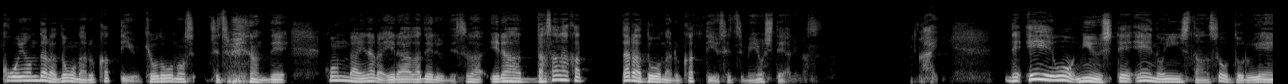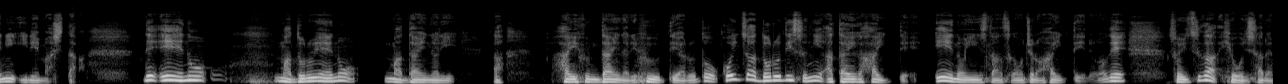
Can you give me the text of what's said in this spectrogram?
こう呼んだらどうなるかっていう挙動の説明なんで、本来ならエラーが出るんですが、エラー出さなかったたらどうなるかっていう説明をしてあります。はい。で、A を入して A のインスタンスをドル A に入れました。で、A の、まあ、ドル A の、まあ、大なり、あ、ハイフン大なり風ってやると、こいつはドル this に値が入って、A のインスタンスがもちろん入っているので、そいつが表示され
